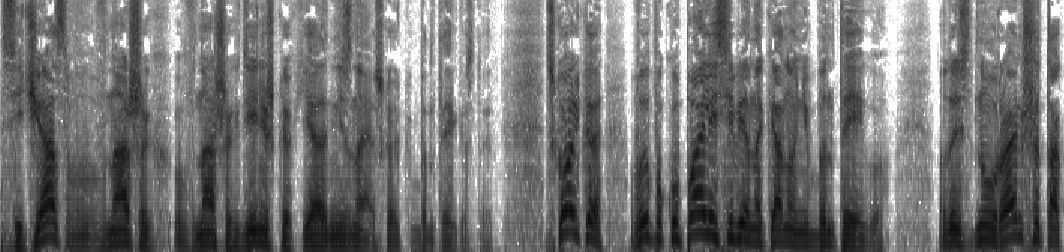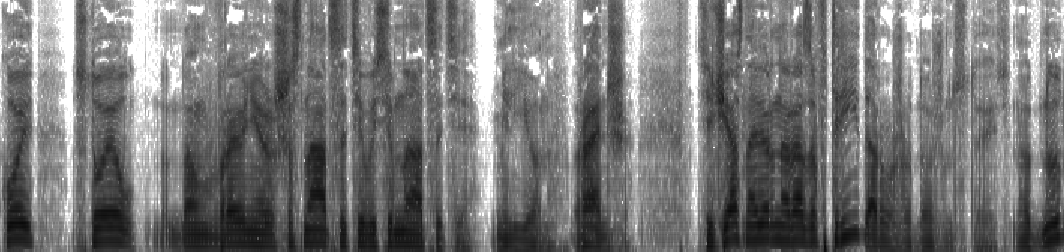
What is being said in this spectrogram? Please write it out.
Сейчас в наших, в наших денежках я не знаю, сколько Бентейга стоит. Сколько вы покупали себе накануне Бентейгу? Ну, то есть, ну, раньше такой стоил там, в районе 16-18 миллионов. Раньше. Сейчас, наверное, раза в три дороже должен стоить. Ну, ну,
